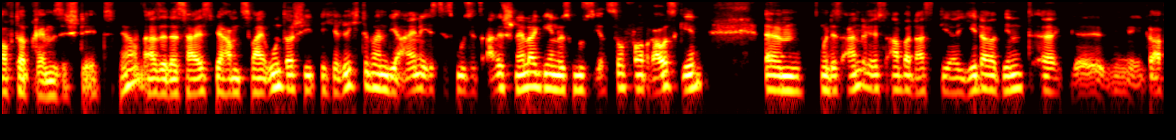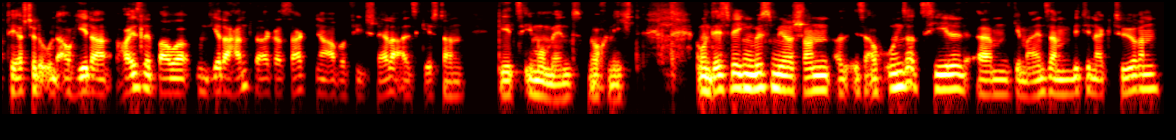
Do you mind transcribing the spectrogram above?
auf der Bremse steht. Ja? Also das heißt, wir haben zwei unterschiedliche Richtungen. Die eine ist, es muss jetzt alles schneller gehen, es muss jetzt sofort rausgehen. Ähm, und das andere ist aber, dass dir jeder Windkrafthersteller äh, und auch jeder Häuslebauer und jeder Handwerker sagt, ja, aber viel schneller als gestern geht es im Moment noch nicht. Und deswegen müssen wir schon, ist auch unser Ziel, ähm, gemeinsam mit den Akteuren,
